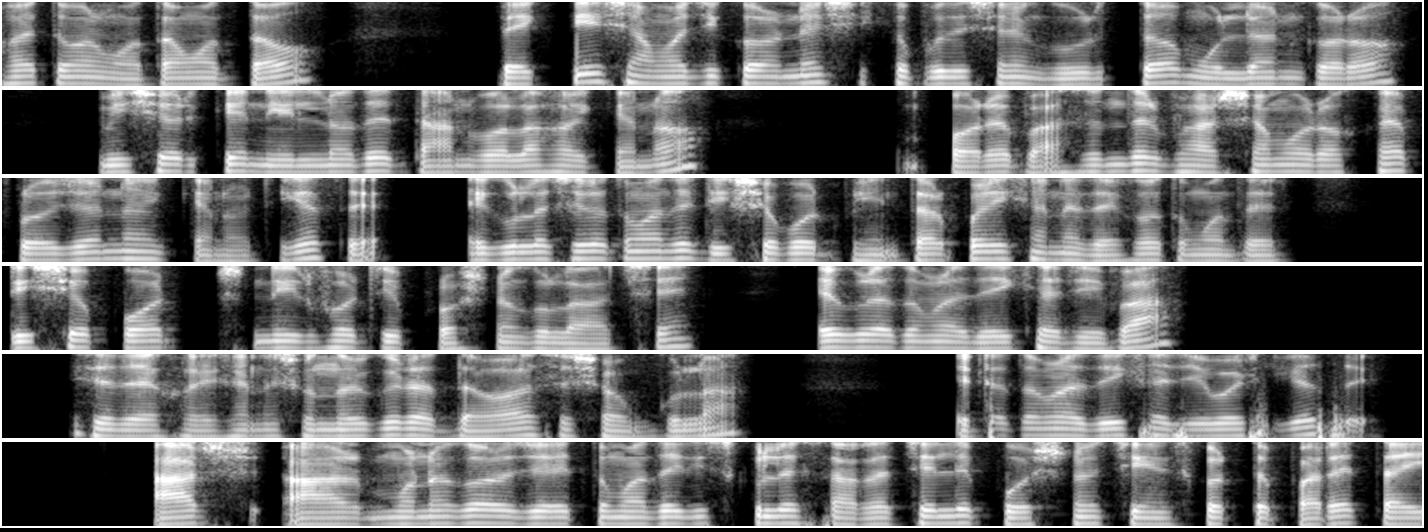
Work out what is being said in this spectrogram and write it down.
হয়? তোমার মতামত দাও। ব্যক্তির সামাজিকরণে শিক্ষা প্রতিষ্ঠানের গুরুত্ব মূল্যায়ন করো। মিশরকে নীল নদের দান বলা হয় কেন? পরে বাসন্তের ভারসাম্য রক্ষায় প্রয়োজন হয় কেন? ঠিক আছে? এগুলো ছিল তোমাদের দৃশ্যপটবিহীন। তারপর এখানে দেখো তোমাদের দৃশ্যপট নির্ভর যে প্রশ্নগুলো আছে, এগুলো তোমরা দেখে যাবা এসে দেখো, এখানে সুন্দর করে দেওয়া আছে সবগুলা। এটা তোমরা দেখে যাবে ঠিক আছে? আর আর মনে করো যে তোমাদের স্কুলে সারা ছেলে প্রশ্ন চেঞ্জ করতে পারে, তাই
